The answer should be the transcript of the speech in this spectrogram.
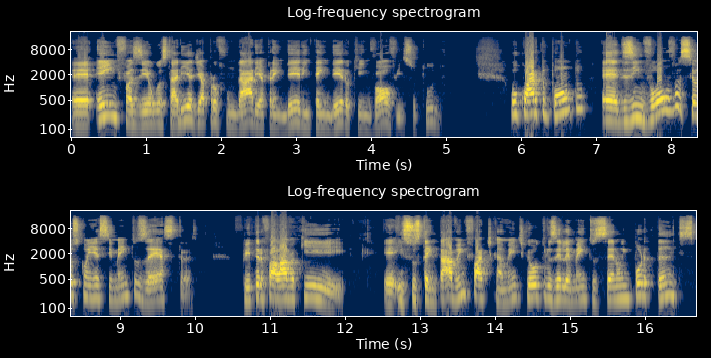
é, ênfase, eu gostaria de aprofundar e aprender, entender o que envolve isso tudo. O quarto ponto é desenvolva seus conhecimentos extras. Peter falava que e sustentava enfaticamente que outros elementos eram importantes,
